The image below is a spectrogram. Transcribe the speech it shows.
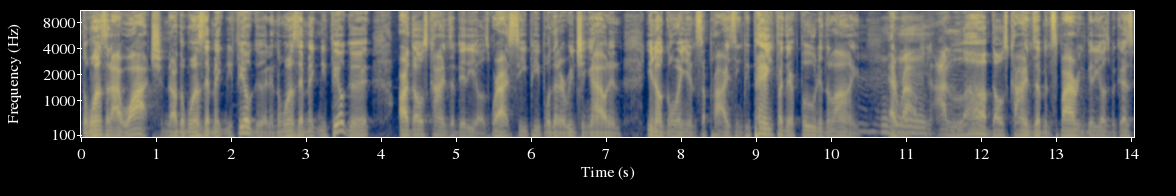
the ones that I watch are the ones that make me feel good. And the ones that make me feel good are those kinds of videos where I see people that are reaching out and, you know, going and surprising people, paying for their food in the line at routes. You know, I love those kinds of inspiring videos because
